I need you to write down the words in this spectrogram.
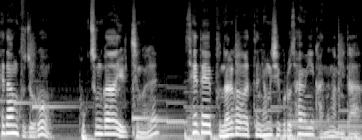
해당 구조로 복층과 1층을 세대 분할과 같은 형식으로 사용이 가능합니다.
